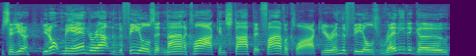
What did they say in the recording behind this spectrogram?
He said, you, know, you don't meander out into the fields at 9 o'clock and stop at 5 o'clock. You're in the fields ready to go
